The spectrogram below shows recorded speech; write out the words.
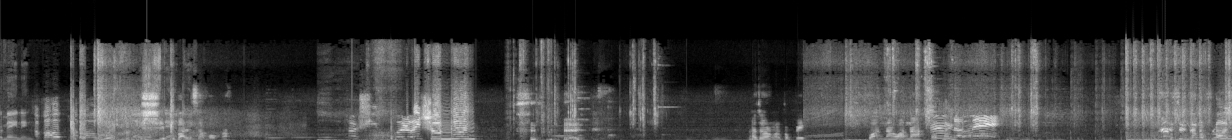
remaining. Naka-off, naka-off. Player Shipbal standing. sa mukha. Ah, shit. Ay sabon. Ador man pa-pick. What na, what na? Dami. She's on the flush!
